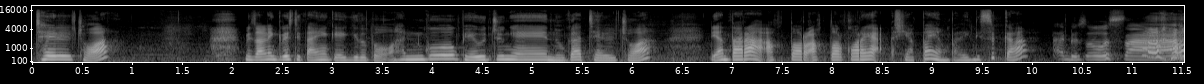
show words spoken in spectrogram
제일 좋아? misalnya Grace ditanya kayak gitu tuh 한국 배우 중에 누가 제일 좋아? di antara aktor-aktor Korea siapa yang paling disuka? Aduh susah.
